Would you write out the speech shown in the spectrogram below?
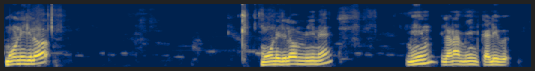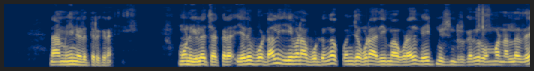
மூணு கிலோ. மூணு கிலோ மீன். மீன் இல்லைன்னா மீன் கழிவு. நான் மீன் எடுத்திருக்கிறேன். மூணு கிலோ சர்க்கரை. எது போட்டாலும் ஈவனாக போட்டுங்க. கொஞ்சம் கூட அதிகமாக கூடாது. வெயிட் மிஷின் இருக்கிறது ரொம்ப நல்லது.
